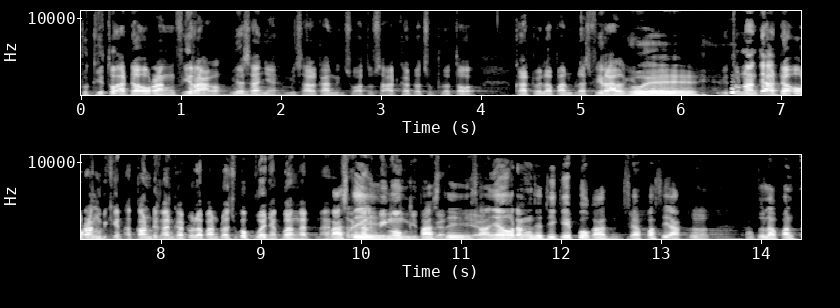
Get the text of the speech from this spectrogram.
begitu ada orang viral biasanya, misalkan suatu saat Gatot Subroto Gatot 18 viral gitu. Weh, Itu nanti ada orang bikin akun dengan Gatot 18 juga banyak banget. Nah, pasti. bingung gitu kan. pasti. Iya. Soalnya orang jadi kepo kan. Siapa sih akun Ah, ah. kartu 18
